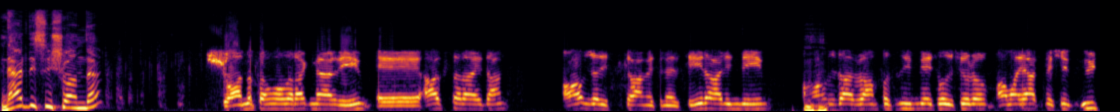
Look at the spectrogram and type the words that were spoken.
Neredesin şu anda? Şu anda tam olarak neredeyim? Ee, Aksaray'dan Avcılar istikametine seyir halindeyim. Avcılar rampasını inmeye çalışıyorum ama yaklaşık 3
